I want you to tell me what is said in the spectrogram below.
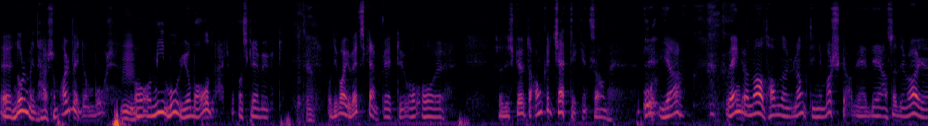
eh, nordmenn her som arbeidet om bord. Og, og min mor jobba òg der, var skrevet ut. Ja. Og de var jo vettskremt, vet du. Og, og, eh, så de skjøt av ankerkjettingen, sa han. Det, Ja. Og en granat havna jo langt inn i marska. Det, det, altså, det var jo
